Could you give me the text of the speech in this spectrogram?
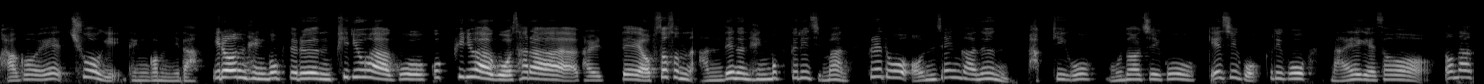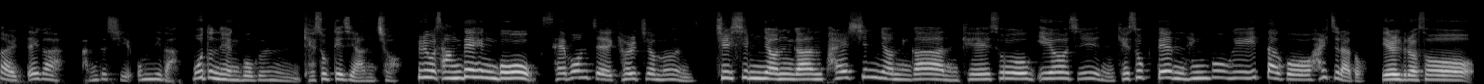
과거의 추억이 된 겁니다. 이런 행복들은 필요하고 꼭 필요하고 살아갈 때 없어서는 안 되는 행복들이지만 그래도 언젠가는 바뀌고 무너지고 깨지고 그리고 나에게서 떠나갈 때가 반드시 옵니다. 모든 행복은 계속되지 않죠. 그리고 상대 행복 세 번째 결점은 70년간, 80년간 계속 이어진, 계속된 행복이 있다고 할지라도, 예를 들어서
